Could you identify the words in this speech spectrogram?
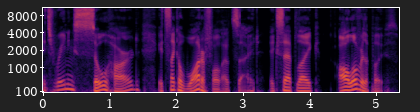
it's raining so hard, it's like a waterfall outside, except like all over the place.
